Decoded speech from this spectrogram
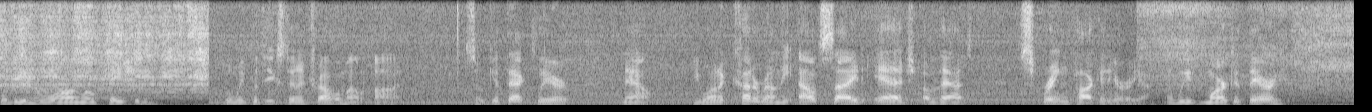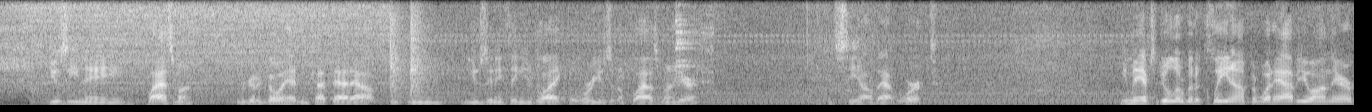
will be in the wrong location when we put the extended travel mount on. So get that clear. Now, you want to cut around the outside edge of that spring pocket area. And we've marked it there using a plasma. We're going to go ahead and cut that out. You can use anything you'd like, but we're using a plasma here. You can see how that worked. You may have to do a little bit of cleanup or what have you on there,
